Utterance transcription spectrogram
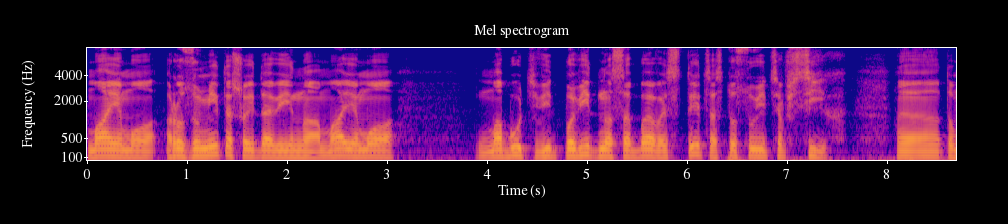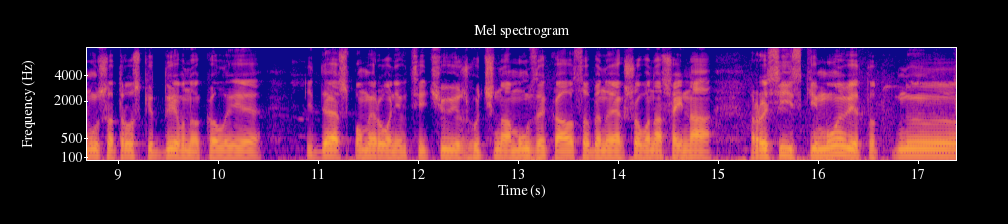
маємо розуміти, що йде війна, маємо, мабуть, відповідно себе вести. Це стосується всіх. Е, тому що трошки дивно, коли йдеш по Миронівці, чуєш гучна музика, особливо якщо вона ще й на російській мові, то ну,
